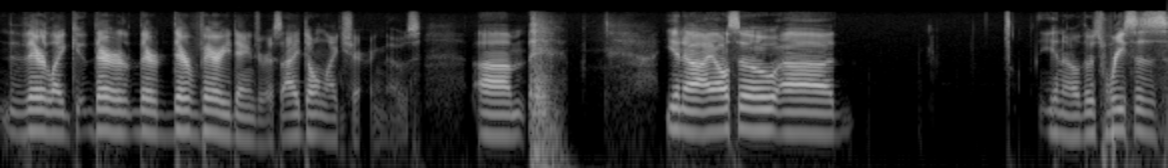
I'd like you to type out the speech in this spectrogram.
they're like they're they're they're very dangerous. I don't like sharing those. Um, you know, I also uh, you know, those Reese's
